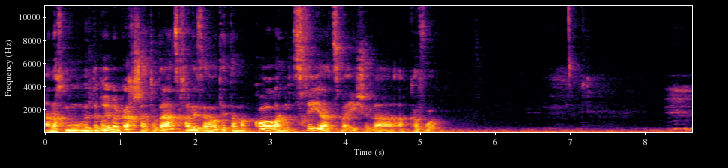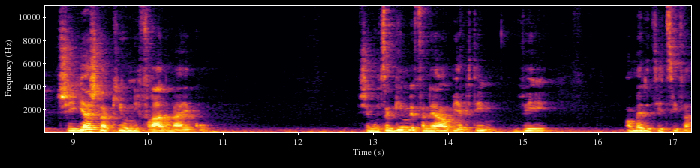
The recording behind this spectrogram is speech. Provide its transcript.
אנחנו מדברים על כך שהתודעה צריכה לזהות את המקור הנצחי העצמאי שלה, הקבוע. שיש לה קיום נפרד מהיקום, שמוצגים בפניה האובייקטים והיא עומדת יציבה.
